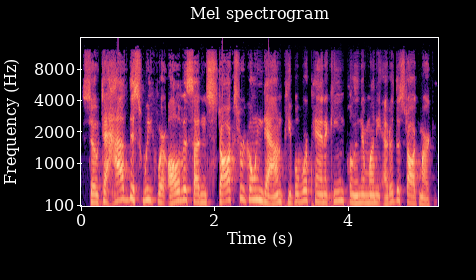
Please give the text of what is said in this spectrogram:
So to have this week where all of a sudden stocks were going down, people were panicking, pulling their money out of the stock market.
